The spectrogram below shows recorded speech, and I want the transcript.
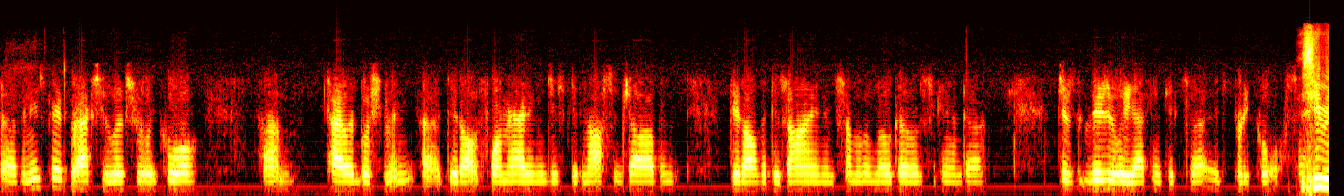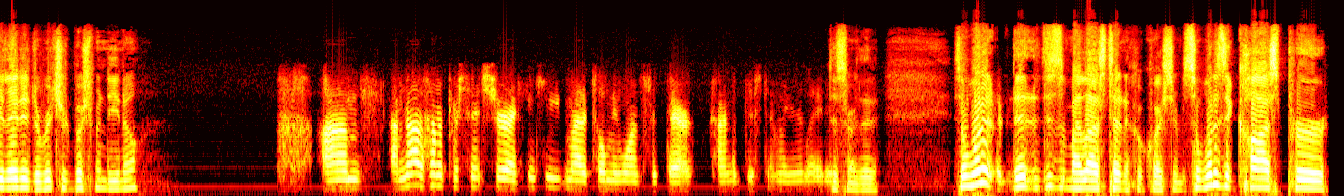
uh, the newspaper actually looks really cool. Um, Tyler Bushman uh, did all the formatting and just did an awesome job and did all the design and some of the logos and uh, just visually, I think it's uh, it's pretty cool. So. Is he related to Richard Bushman? Do you know? Um, I'm not 100% sure. I think he might have told me once that they're kind of distantly related. Distantly related. So what? This is my last technical question. So what does it cost per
